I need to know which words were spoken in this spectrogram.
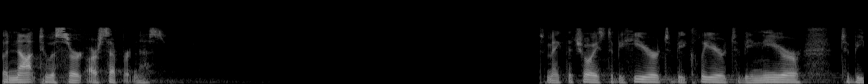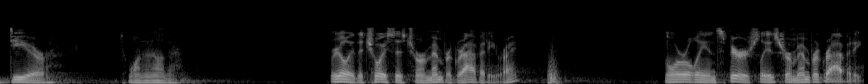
but not to assert our separateness. To make the choice to be here, to be clear, to be near, to be dear to one another. Really, the choice is to remember gravity, right? Morally and spiritually, is to remember gravity.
